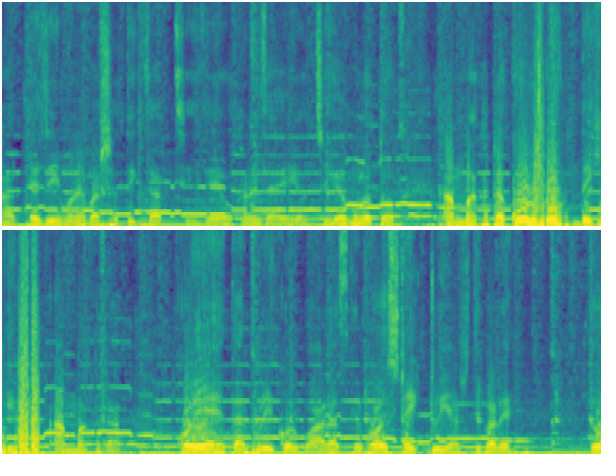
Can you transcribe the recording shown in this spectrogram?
আর এই যে মনে বাসার দিক যাচ্ছি, যে ওখানে যাই হচ্ছে গিয়ে মূলত আম মাখাটা করব, দেখি আম মাখাটা করে তারপরেই করব। আর আজকের ভয়েসটা একটুই আসতে পারে। তো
